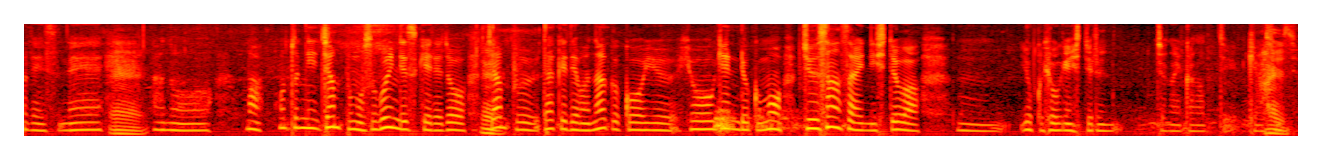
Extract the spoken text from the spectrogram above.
うですね。えあのまあ、本当にジャンプもすごいんですけれど、ええ。ジャンプだけではなくこういう表現力も13歳にしては、うん、よく表現してるんじゃないかなっていう気がします、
